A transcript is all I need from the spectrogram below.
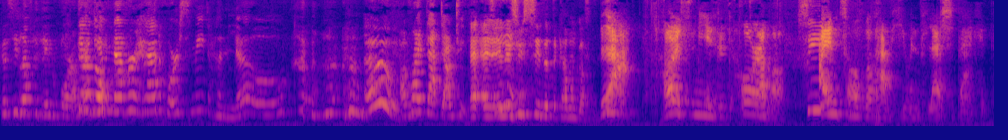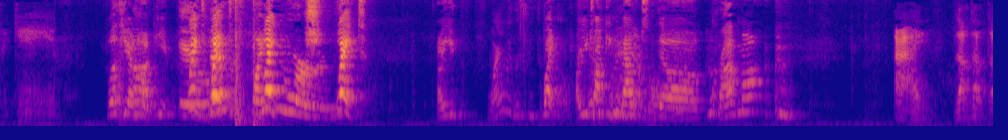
Because he left the day before us. They're Have the- you never had horse meat? Hello. Oh! I'll write that down too. And, and, and as you see that the goblin goes, Yeah! Horse meat is horrible. See, I'm told we'll have human flesh back at the game. well, you're not here. ew. Wait, wait, wait, words. Shh, wait. Are you Why are we listening to wait? Bill? Are you talking about the Cragmaw? Aye, the, the, the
